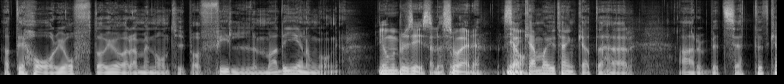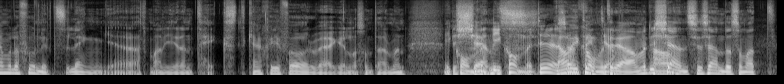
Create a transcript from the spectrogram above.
att det har ju ofta att göra med någon typ av filmade genomgångar. Jo men precis, så. så. är det. Sen Ja. kan man ju tänka att det här arbetssättet kan väl ha funnits länge, att man ger en text kanske i förväg eller något sånt där. Men Vi, det kommer, känns... vi kommer till det Ja, vi kommer till det. Ja, men det Ja. känns ju ändå som att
